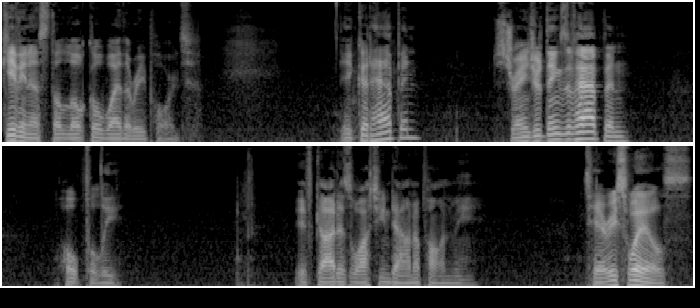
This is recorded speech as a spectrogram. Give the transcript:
giving us the local weather report. It could happen. Stranger things have happened. Hopefully if God is watching down upon me. Terry Swales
